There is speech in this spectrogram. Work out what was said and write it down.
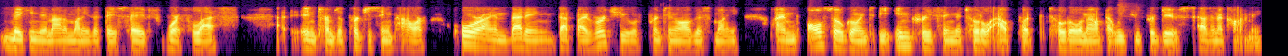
making the amount of money that they saved worth less uh, in terms of purchasing power, or I am betting that by virtue of printing all of this money, I'm also going to be increasing the total output, the total amount that we can produce as an economy.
